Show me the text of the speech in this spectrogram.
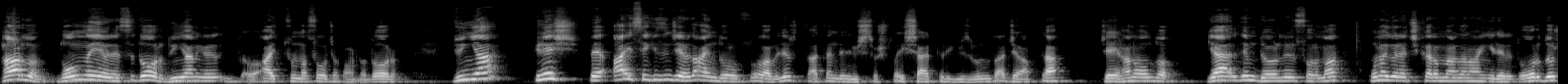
Pardon. Dolunay evresi doğru. Dünyanın ay tutulması olacak orada. Doğru. Dünya, güneş ve ay 8. evrede aynı doğrultuda olabilir. Zaten dedim işte şurada işaretledik biz bunu da. Cevap da Ceyhan oldu. Geldim dördüncü soruma. Buna göre çıkarımlardan hangileri doğrudur?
